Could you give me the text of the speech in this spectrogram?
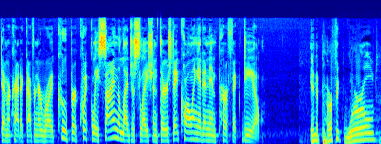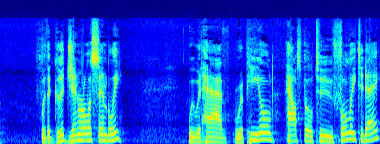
Democratic Governor Roy Cooper quickly signed the legislation Thursday, calling it an imperfect deal. In a perfect world, with a good General Assembly, we would have repealed House Bill 2 fully today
